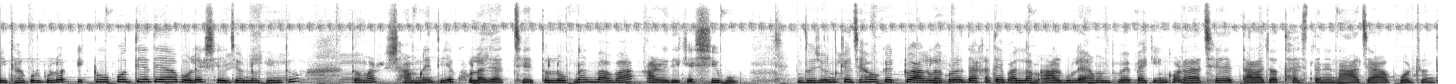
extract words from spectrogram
এই ঠাকুরগুলো একটু উপর দিয়ে দেয়া বলে সেই জন্য কিন্তু তোমার সামনে দিয়ে খোলা যাচ্ছে। তো লোকনাথ বাবা আর ওইদিকে শিবু। দুজনকে যা হোক একটু আগলা করে দেখাতে পারলাম, আরগুলো এমনভাবে প্যাকিং করা আছে, তারা যথাস্থানে না যাওয়া পর্যন্ত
